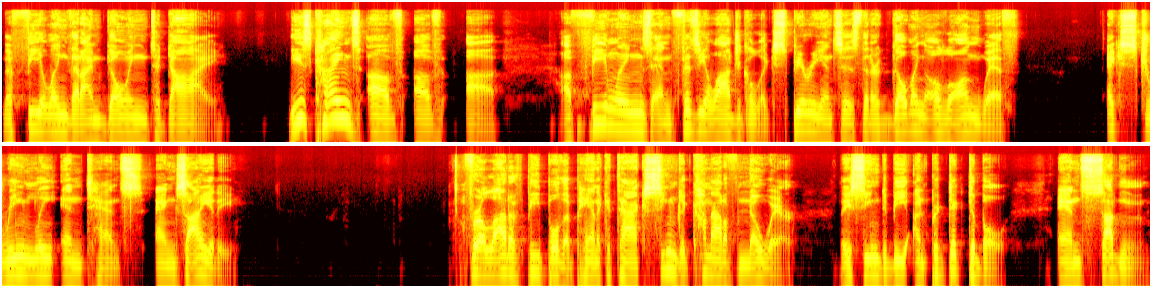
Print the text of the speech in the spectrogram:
the feeling that I'm going to die. These kinds of of uh, of feelings and physiological experiences that are going along with extremely intense anxiety. For a lot of people, the panic attacks seem to come out of nowhere. They seem to be unpredictable and sudden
